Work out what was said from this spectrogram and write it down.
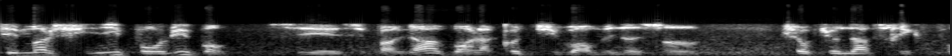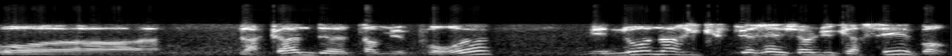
C'est mal fini pour lui. Bon, c'est c'est pas grave. Bon, la Côte d'Ivoire maintenant sont champion d'Afrique pour euh, la Cannes, tant mieux pour eux. Mais nous, on a récupéré Jean-Luc Gasset. Bon,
